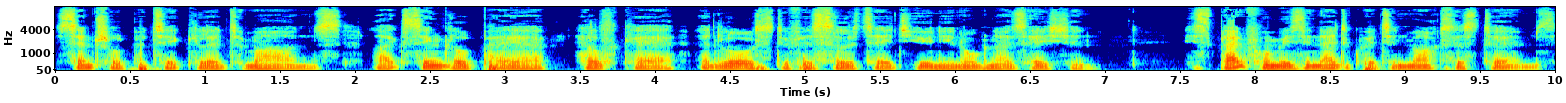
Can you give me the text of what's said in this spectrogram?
central particular demands like single payer healthcare and laws to facilitate union organization. His platform is inadequate in Marxist terms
